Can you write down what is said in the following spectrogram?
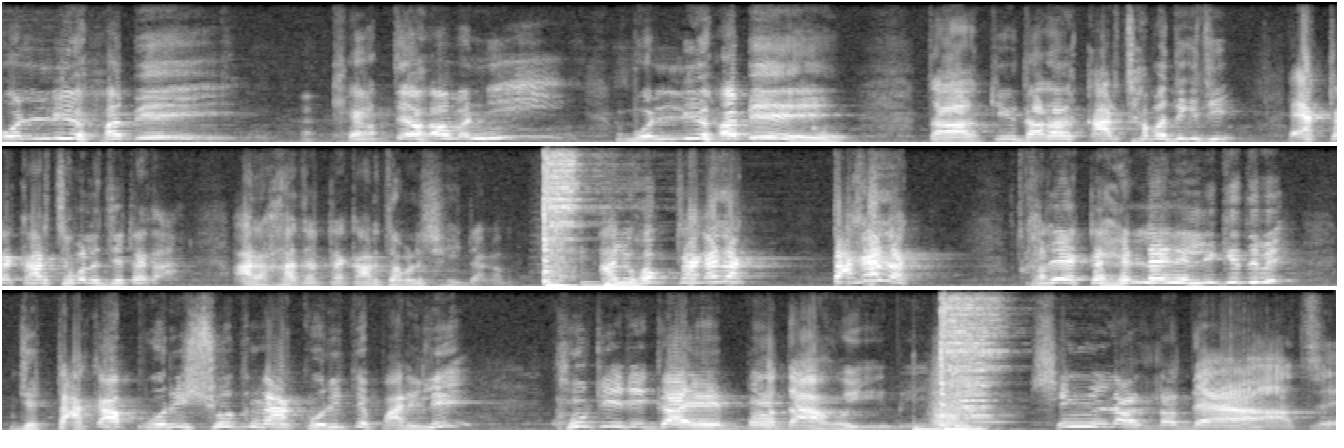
বললি হবে, খেতে হবে নি, বললি হবে। তা কি দাদার কার ছাপা দেখেছি? একটা কার ছাপালে যে টাকা, আর হাজার টাকা কার্ড ছাপালে সেই টাকা। আমি হোক, টাকা যাক। খালি একটা হেডলাইনে লিখে দেবে যে টাকা পরিশোধ না করিতে পারিলে খুঁটির গায়ে বাঁধা হইবে। সিগনালটা দেয়া আছে।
